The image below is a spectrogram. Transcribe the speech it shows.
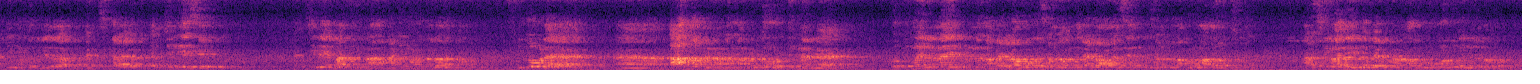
அடிமட்டத்திலே தான் இருக்கும். கட்சிக்கார கட்சியிலேயே சேர்த்து கட்சியிலே பார்த்தீங்கன்னா அடிமட்டத்தில் தான் இருக்கும். இதோட தாக்கம் என்னன்னா நம்மள்கிட்ட ஒத்துமை இல்லை. ஒத்துமை இல்லைன்னா எப்படின்னா நம்ம எல்லாம் ஒரு சண்டை வந்து எல்லாம் ஒன்று சேர்ந்து சண்டை தான் போடுவோம் அதை வச்சுக்கோம் அரசியல்வாதி எங்கே பயப்படுறாங்கன்னா ஒரு ஓட்டு வங்கியில் தான் போடுவோம்.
